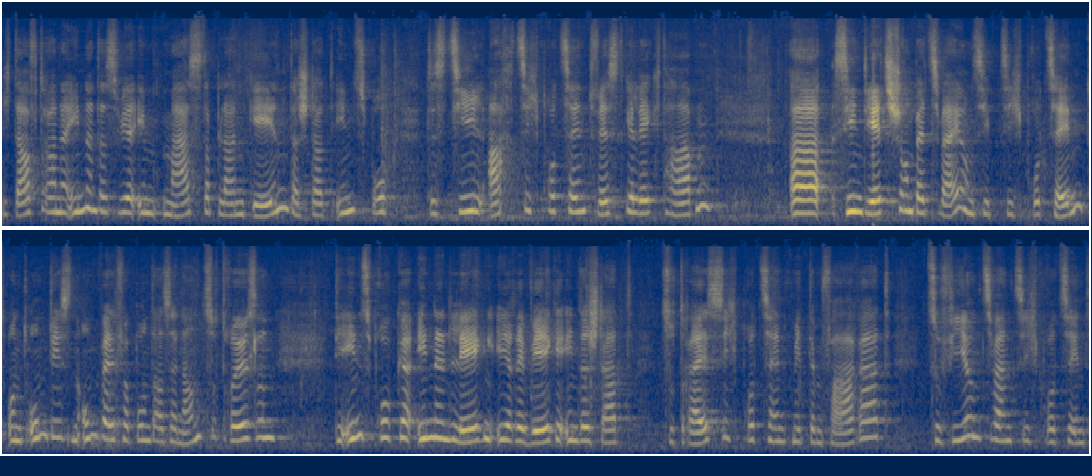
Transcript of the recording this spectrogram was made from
Ich darf daran erinnern, dass wir im Masterplan gehen, der Stadt Innsbruck, das Ziel 80 Prozent festgelegt haben. Äh, sind jetzt schon bei 72 Prozent. Und um diesen Umweltverbund auseinanderzudröseln, die InnsbruckerInnen legen ihre Wege in der Stadt zu 30 Prozent mit dem Fahrrad, zu 24 Prozent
